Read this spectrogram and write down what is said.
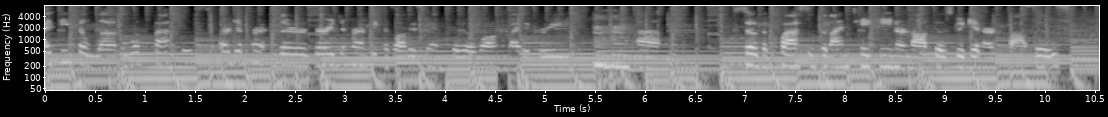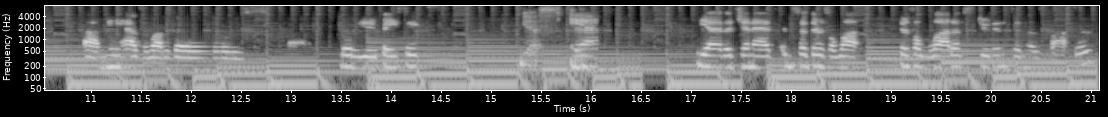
I think the level of classes are different. They're very different because obviously I'm further along in my degree. Mm-hmm. Um, so the classes that I'm taking are not those beginner classes. Um, he has a lot of those uh, basics. Yes. And yeah, the gen ed. And so there's a lot. There's a lot of students in those classes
